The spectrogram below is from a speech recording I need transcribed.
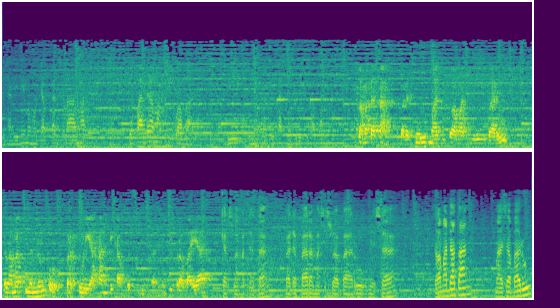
Dengan ini mengucapkan selamat kepada mahasiswa baru di Universitas Negeri Surabaya. Selamat datang kepada seluruh mahasiswa-mahasiswa baru. Selamat menempuh perkuliahan di kampus Universitas Negeri Surabaya. Dan selamat datang pada para mahasiswa baru UNESA. Selamat datang mahasiswa baru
